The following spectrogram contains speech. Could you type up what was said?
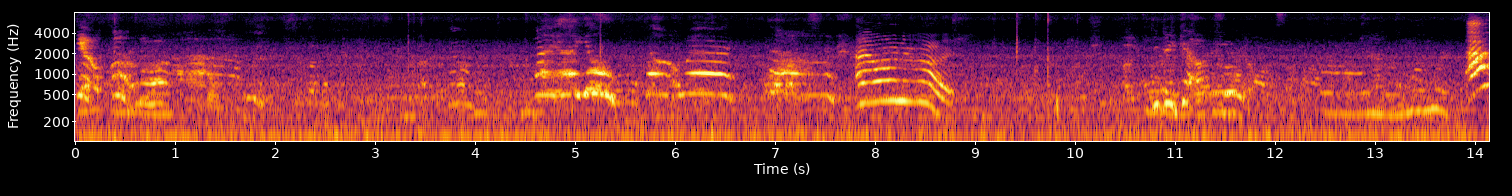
You. Where are you? Help me. I don't know. Did they get up? Ah!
